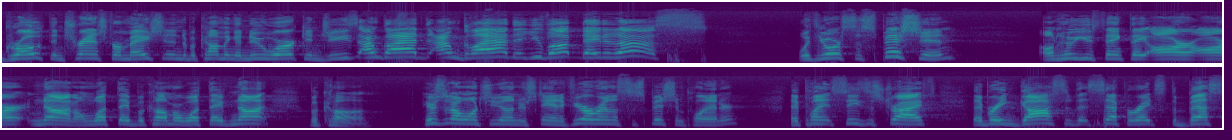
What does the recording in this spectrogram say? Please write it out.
growth and transformation into becoming a new work in Jesus. I'm glad, I'm glad that you've updated us with your suspicion on who you think they are or are not, on what they've become or what they've not become. Here's what I want you to understand. If you're around a suspicion planter, they plant seeds of strife, they bring gossip that separates the best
